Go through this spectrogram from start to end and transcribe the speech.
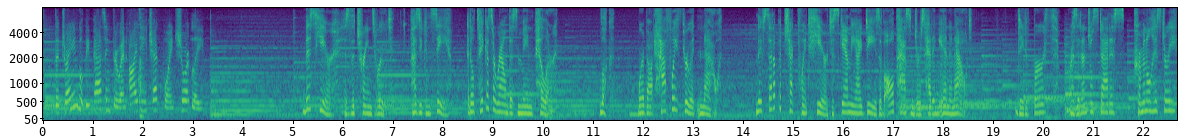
The train will be passing through an ID checkpoint shortly. This here is the train's route. As you can see, it'll take us around this main pillar. Look, we're about halfway through it now. They've set up a checkpoint here to scan the IDs of all passengers heading in and out. Date of birth, residential status, criminal history,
